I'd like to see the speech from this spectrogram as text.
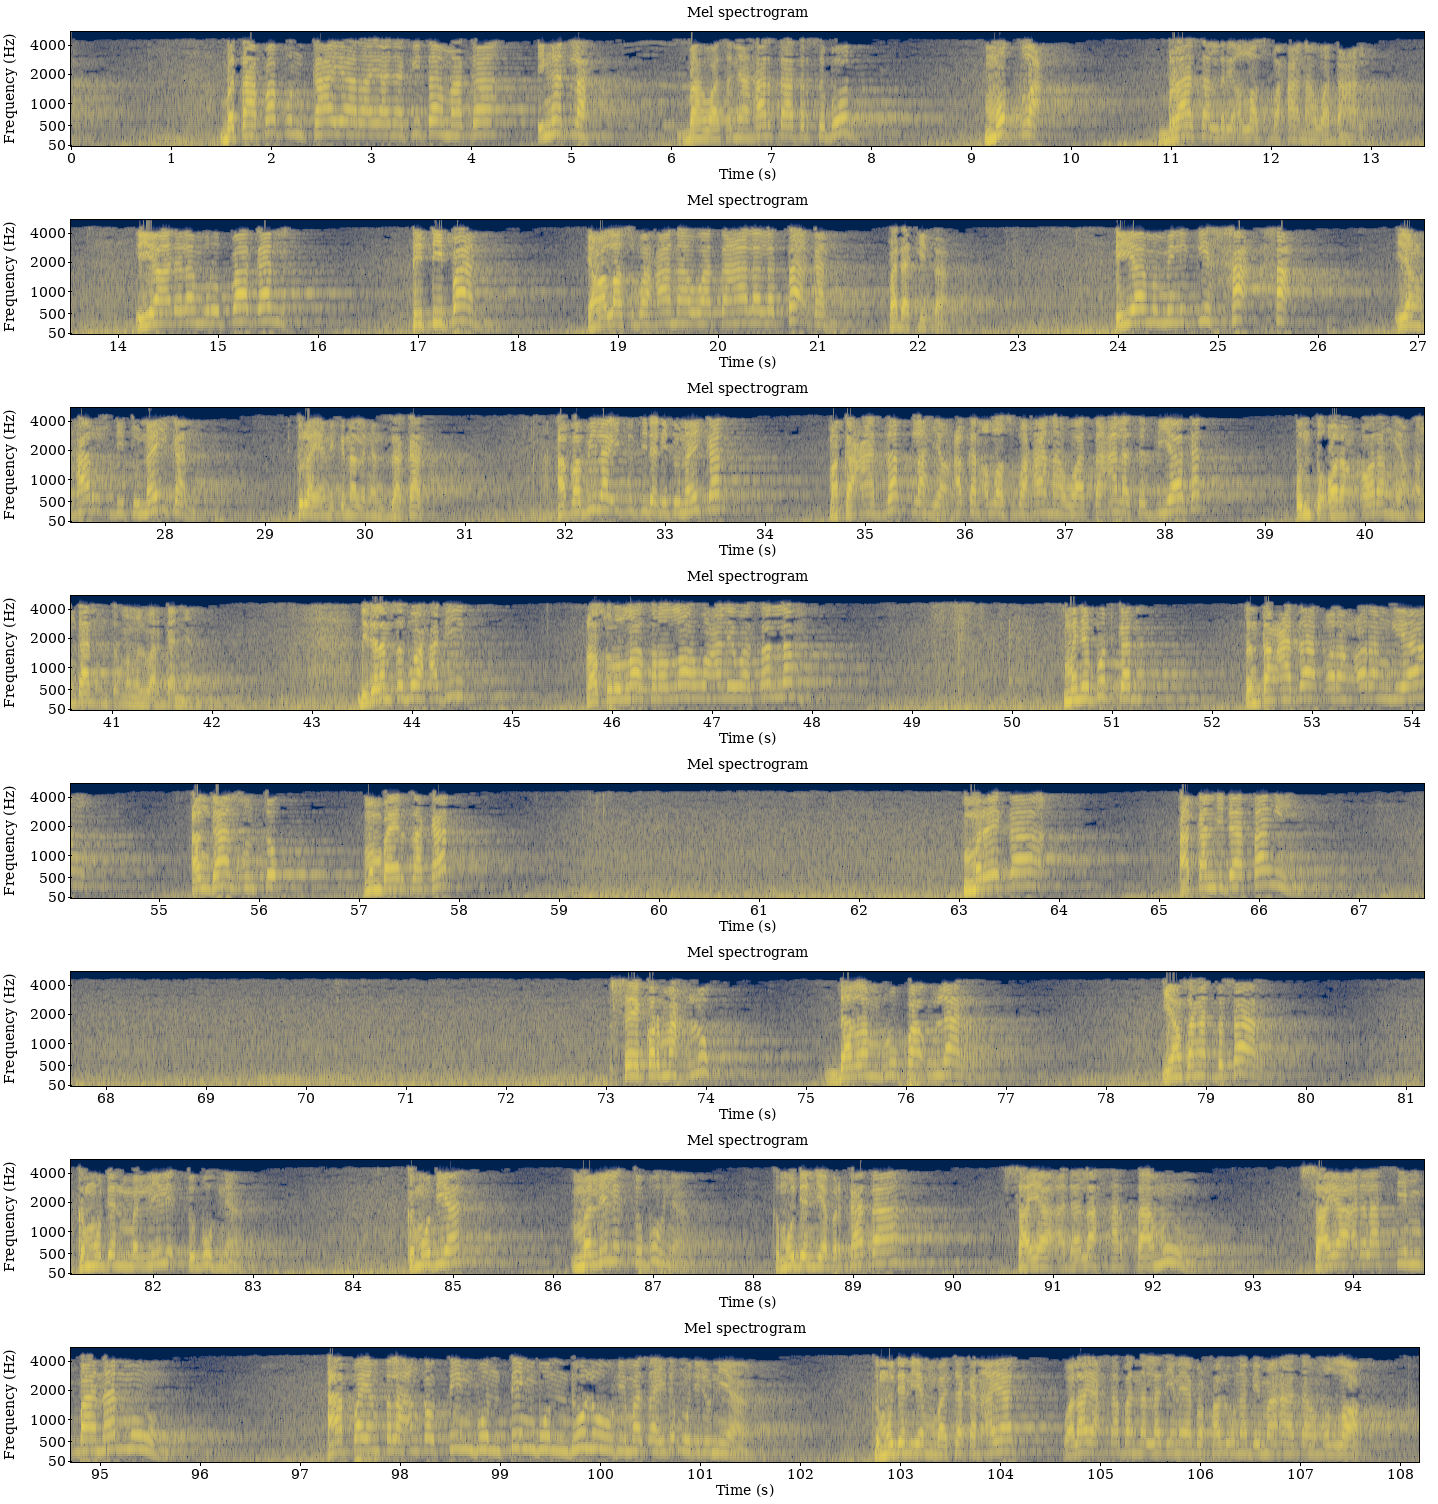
Betapapun kaya rayanya kita maka ingatlah bahwasanya harta tersebut mutlak berasal dari Allah Subhanahu wa taala. Ia adalah merupakan titipan yang Allah Subhanahu wa taala letakkan pada kita ia memiliki hak-hak yang harus ditunaikan. Itulah yang dikenal dengan zakat. Apabila itu tidak ditunaikan, maka azablah yang akan Allah Subhanahu wa taala sediakan untuk orang-orang yang enggan untuk mengeluarkannya. Di dalam sebuah hadis Rasulullah sallallahu alaihi wasallam menyebutkan tentang azab orang-orang yang enggan untuk membayar zakat mereka akan didatangi. Seekor makhluk dalam rupa ular yang sangat besar kemudian melilit tubuhnya. Kemudian melilit tubuhnya. Kemudian dia berkata saya adalah hartamu saya adalah simpananmu. Apa yang telah engkau timbun-timbun dulu di masa hidupmu di dunia. Kemudian dia membacakan ayat wala yahsabanna alladziina yabkhaluna bima atahumullah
